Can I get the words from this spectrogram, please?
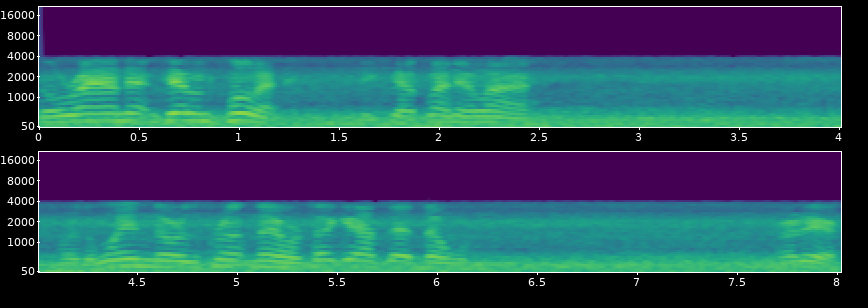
Go around it and tell him to pull it. He's got plenty of line. Or the window or the front door. Take out that door. Right there.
